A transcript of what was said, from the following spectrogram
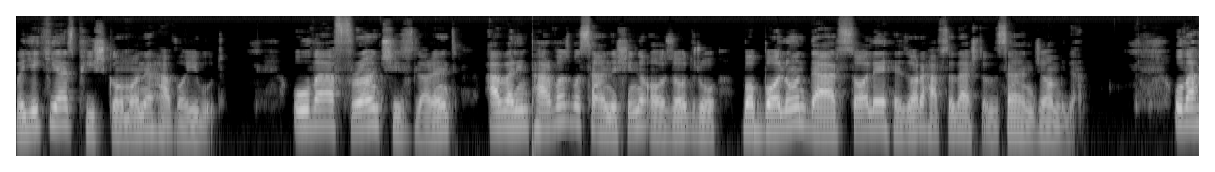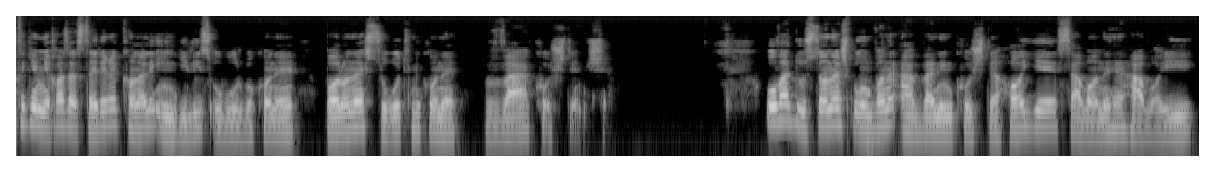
و یکی از پیشگامان هوایی بود. او و فرانچیز لارنت اولین پرواز با سرنشین آزاد رو با بالون در سال 1783 انجام میدن. او وقتی که می‌خواست از طریق کانال انگلیس عبور بکنه بالونش سقوط می‌کنه و کشته میشه. او و دوستانش به عنوان اولین کشته های سوانه هوایی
